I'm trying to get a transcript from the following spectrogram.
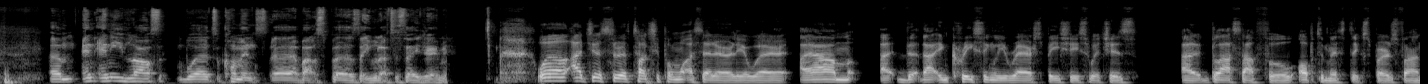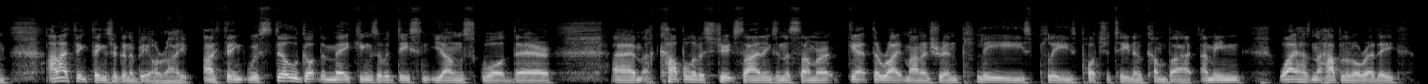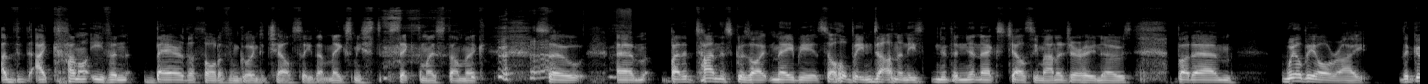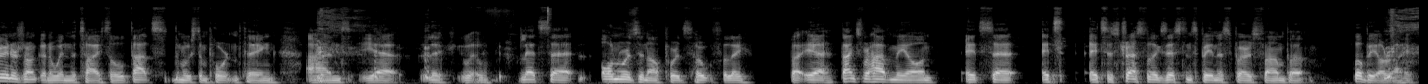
Um, and any last words or comments uh, about Spurs that you would like to say, Jamie? Well, I just sort of touched upon what I said earlier, where I am uh, th- that increasingly rare species, which is a glass half full, optimistic Spurs fan. And I think things are going to be all right. I think we've still got the makings of a decent young squad there. Um, a couple of astute signings in the summer. Get the right manager in. Please, please, Pochettino, come back. I mean, why hasn't it happened already? I, I cannot even bear the thought of him going to Chelsea. That makes me st- sick to my stomach. So um, by the time this goes out, maybe it's all been done and he's the next Chelsea manager. Who knows? But um, we'll be all right. The Gooners aren't going to win the title. That's the most important thing. And yeah, look, let's uh, onwards and upwards, hopefully. But yeah, thanks for having me on. It's uh, it's it's a stressful existence being a Spurs fan, but we'll be all right.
